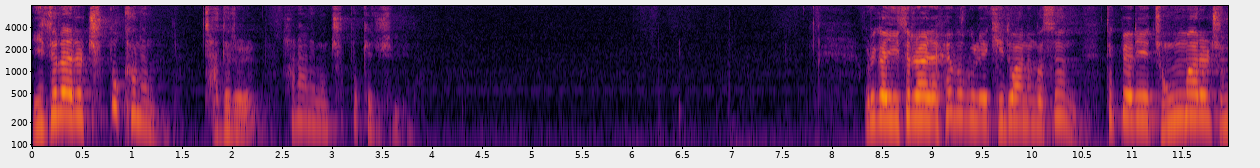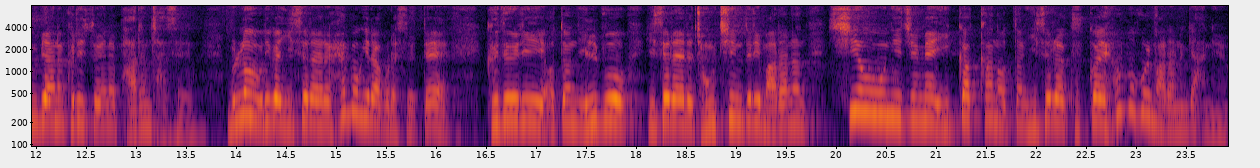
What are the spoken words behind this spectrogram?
이스라엘을 축복하는 자들을 하나님은 축복해 주십니다. 우리가 이스라엘 회복을 위해 기도하는 것은 특별히 종말을 준비하는 그리스도인의 바른 자세예요. 물론 우리가 이스라엘의 회복이라고 했을 때 그들이 어떤 일부 이스라엘의 정치인들이 말하는 시오니즘에 입각한 어떤 이스라엘 국가의 회복을 말하는 게 아니에요.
